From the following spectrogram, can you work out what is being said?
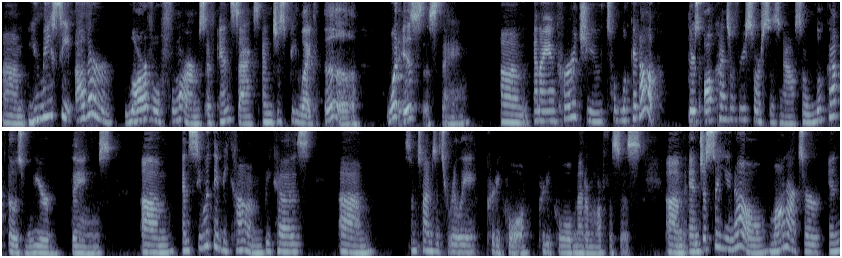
um, you may see other larval forms of insects and just be like, ugh, what is this thing? Um, and I encourage you to look it up there's all kinds of resources now. So look up those weird things um, and see what they become because um, sometimes it's really pretty cool, pretty cool metamorphosis. Um, and just so you know, monarchs are in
